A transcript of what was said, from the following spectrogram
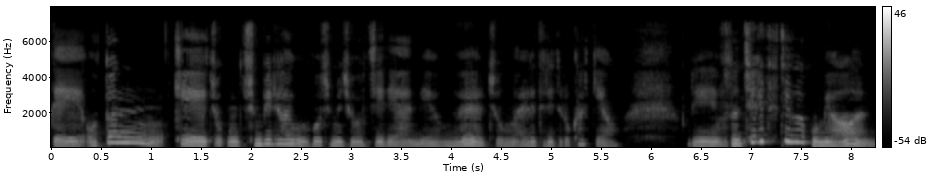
때 어떻게 조금 준비를 하고 읽어주면 좋을지에 대한 내용을 좀 알려드리도록 할게요. 우리 우선 책의 특징을 보면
